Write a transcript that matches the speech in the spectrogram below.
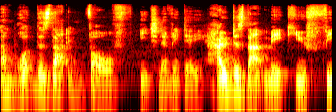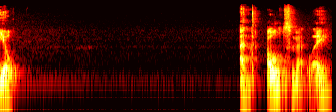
And what does that involve each and every day? How does that make you feel? And ultimately,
